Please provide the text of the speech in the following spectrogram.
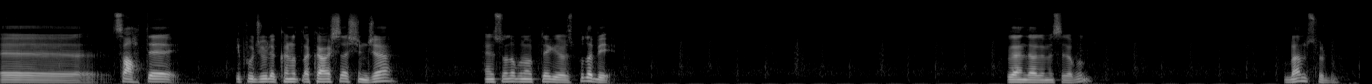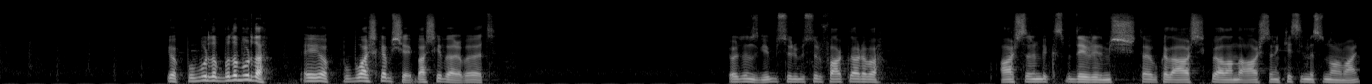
ee, sahte ipucuyla kanıtla karşılaşınca en sonunda bu noktaya geliyoruz. Bu da bir Glendale mesela bu. Ben mi sürdüm? Yok bu burada bu da burada. E yok bu başka bir şey. Başka bir araba evet. Gördüğünüz gibi bir sürü bir sürü farklı araba. Ağaçların bir kısmı devrilmiş. Tabii bu kadar ağaçlık bir alanda ağaçların kesilmesi normal.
